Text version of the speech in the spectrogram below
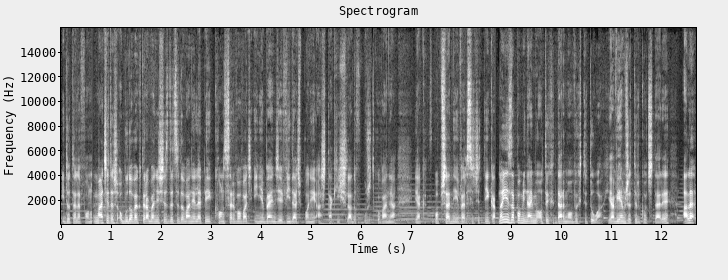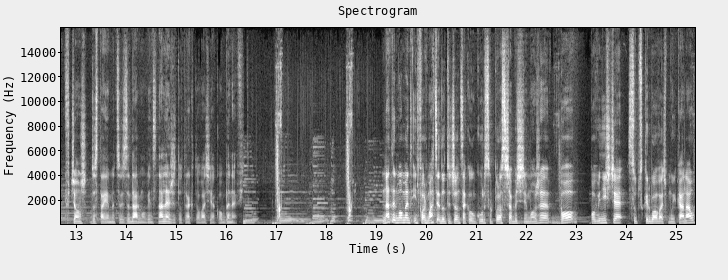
i do telefonu. Macie też obudowę, która będzie się zdecydowanie lepiej konserwować i nie będzie widać po niej aż takich śladów użytkowania jak w poprzedniej wersji czytnika. No i nie zapominajmy o tych darmowych tytułach. Ja wiem, że tylko cztery, ale wciąż dostajemy coś za darmo, więc należy to traktować jako benefit. Na ten moment informacja dotycząca konkursu prostsza być nie może, bo powinniście subskrybować mój kanał,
